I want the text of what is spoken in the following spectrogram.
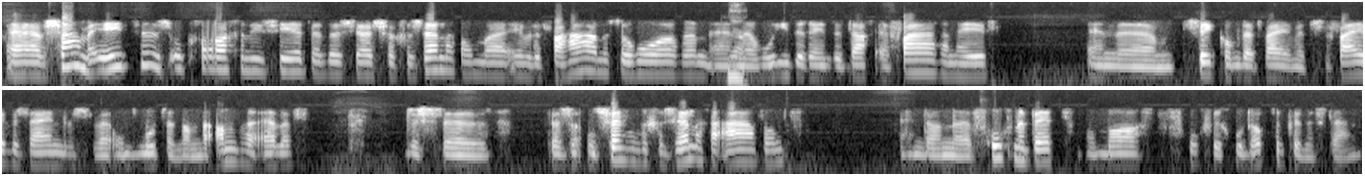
Eh, samen eten is ook georganiseerd. En dat is juist zo gezellig om even de verhalen te horen. En Ja. hoe iedereen de dag ervaren heeft. En eh, zeker omdat wij met z'n vijven zijn. Dus wij ontmoeten dan de andere elf. Dus dat is een ontzettend gezellige avond. En dan eh, vroeg naar bed. Om morgen vroeg weer goed op te kunnen staan.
